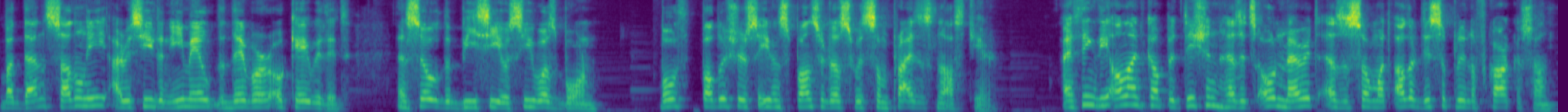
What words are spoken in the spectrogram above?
But then suddenly I received an email that they were okay with it, and so the BCOC was born. Both publishers even sponsored us with some prizes last year. I think the online competition has its own merit as a somewhat other discipline of Carcassonne,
